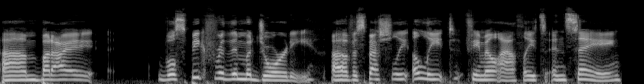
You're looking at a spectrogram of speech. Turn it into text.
Um, but I will speak for the majority of especially elite female athletes in saying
